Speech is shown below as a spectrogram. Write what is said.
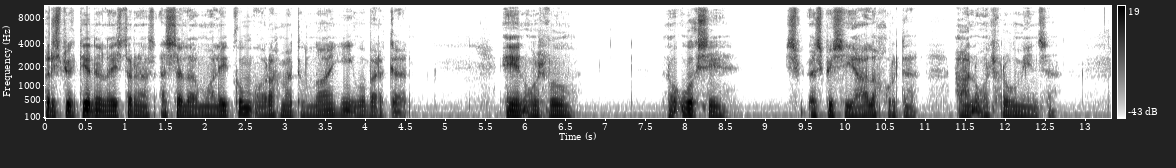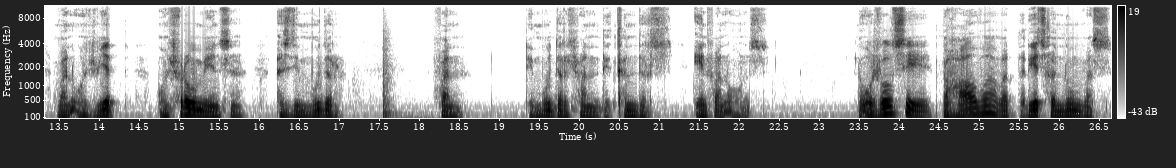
Gerespekteerde luisteraars, assalamu alaykum wa rahmatullahi wa barakatuh. En ons wil nou ook sê sp- 'n spesiale groete aan ons vroumense. Want ons weet ons vroumense is die moeder van die moeders van die kinders en van ons. Nou ons wil sê behalwe wat reeds genoem was,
